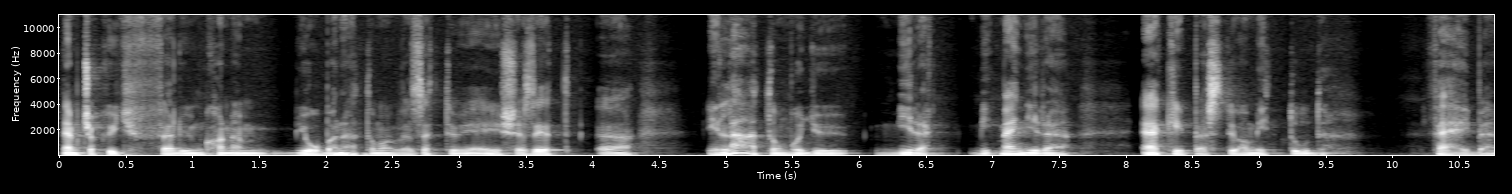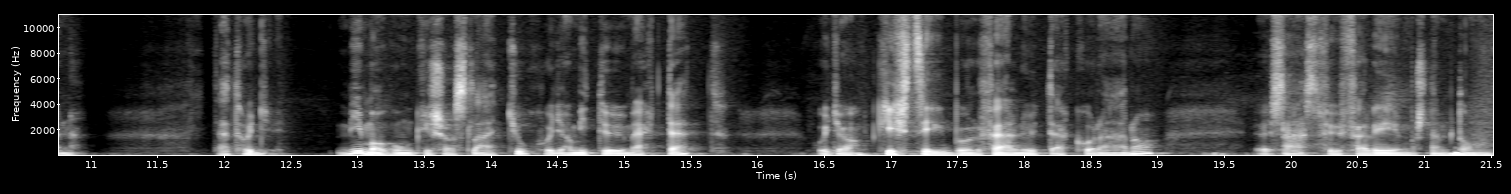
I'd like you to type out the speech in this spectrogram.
nem csak ügyfelünk, hanem jó barátom a vezetője, és ezért én látom, hogy ő mire, mi, mennyire elképesztő, amit tud fejben. Tehát, hogy mi magunk is azt látjuk, hogy amit ő megtett, hogy a kis cégből felnőtt ekkorára, 100 fő felé, most nem tudom,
